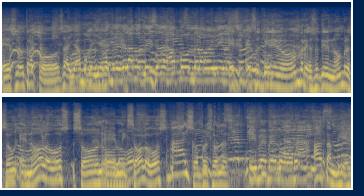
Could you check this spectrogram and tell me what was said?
es otra cosa. Ya porque ya. cuando llegue la noticia de Japón de la bebida. Eso, eso tiene nombre, eso tiene nombre. Son No. enólogos, son eh, Enólogos. mixólogos, son personas. Y ni Ah, también.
